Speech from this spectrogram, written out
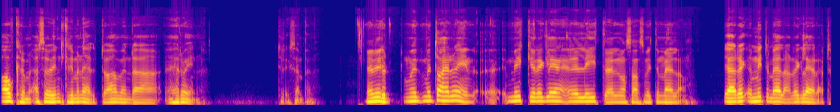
avkriminellt, alltså inte kriminellt att använda heroin. Till exempel. Ja, det, men, men ta heroin, eh, mycket reglering eller lite eller någonstans mitt emellan. Ja, re- mittemellan reglerat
